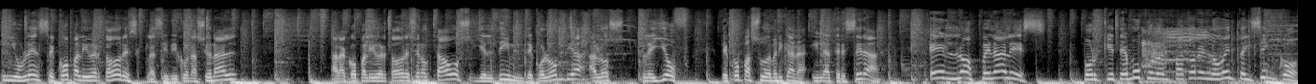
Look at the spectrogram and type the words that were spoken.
y Ñublense Copa Libertadores. Clasificó Nacional a la Copa Libertadores en octavos y el DIM de Colombia a los playoffs de Copa Sudamericana. Y la tercera en los penales. Porque Temuco lo empató en el 95.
